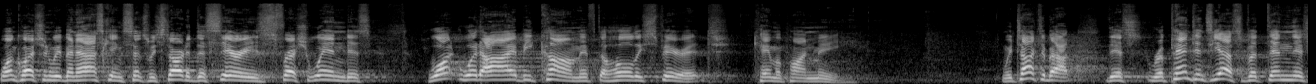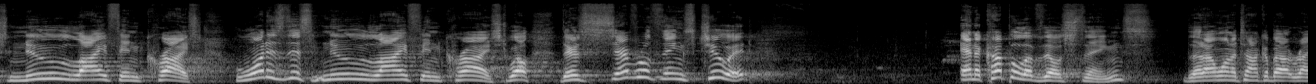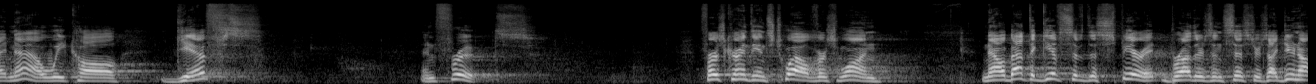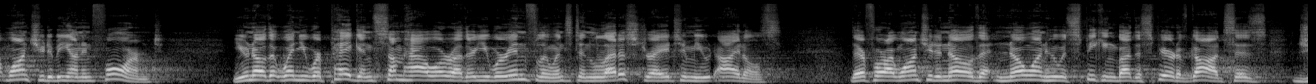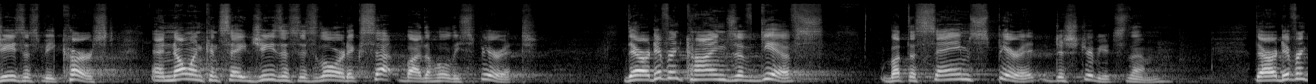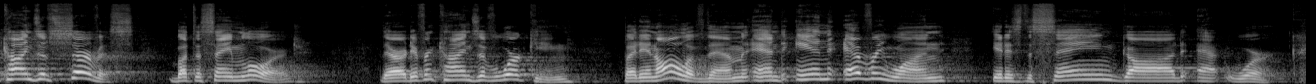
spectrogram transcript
One question we've been asking since we started this series, Fresh Wind, is what would I become if the Holy Spirit came upon me? We talked about this repentance, yes, but then this new life in Christ. What is this new life in Christ? Well, there's several things to it, and a couple of those things that I want to talk about right now we call gifts and fruits. 1 Corinthians 12, verse 1. Now, about the gifts of the Spirit, brothers and sisters, I do not want you to be uninformed. You know that when you were pagans, somehow or other you were influenced and led astray to mute idols. Therefore, I want you to know that no one who is speaking by the Spirit of God says, Jesus be cursed, and no one can say Jesus is Lord except by the Holy Spirit. There are different kinds of gifts, but the same Spirit distributes them. There are different kinds of service, but the same Lord. There are different kinds of working, but in all of them and in everyone, it is the same God at work.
